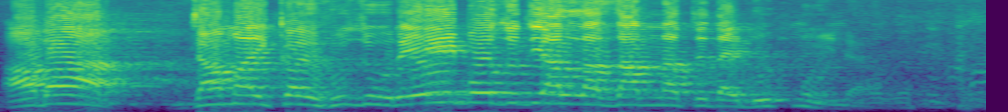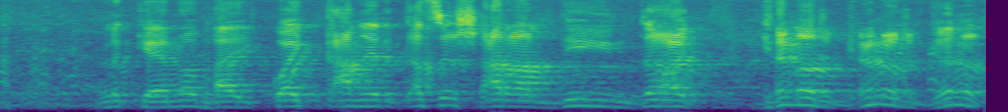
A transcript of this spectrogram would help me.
আবার জামাই কয় হুজুর এই বউ যদি আল্লাহ জান্নাতে দেয় না। বলে, কেন ভাই? কয় কানের কাছে সারা দিন ঘেনর ঘেনর ঘেনর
